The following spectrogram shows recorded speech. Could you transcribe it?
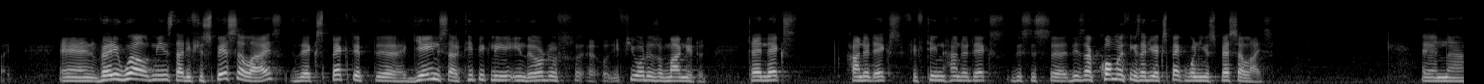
Right? And very well means that if you specialize, the expected uh, gains are typically in the order of uh, a few orders of magnitude. 10x, 100x, 1500x. This is, uh, these are common things that you expect when you specialize. And uh,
